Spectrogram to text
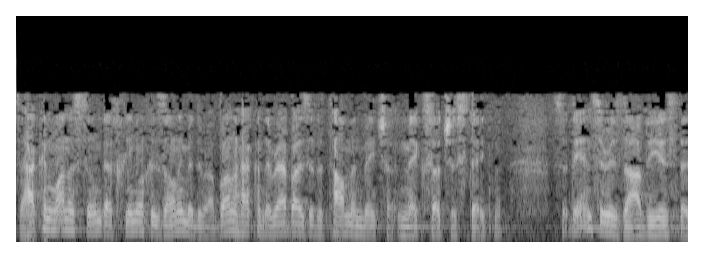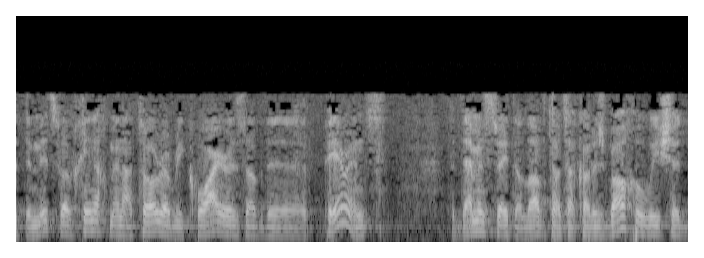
So how can one assume that chinuch is only midrabanan? How can the rabbis of the Talmud make, make such a statement? So the answer is obvious that the mitzvah of chinuch men Torah requires of the parents to demonstrate the love towards HaKadosh Baruch Hu. We should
